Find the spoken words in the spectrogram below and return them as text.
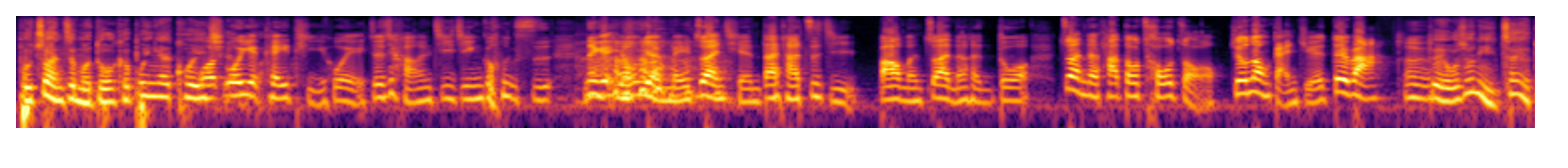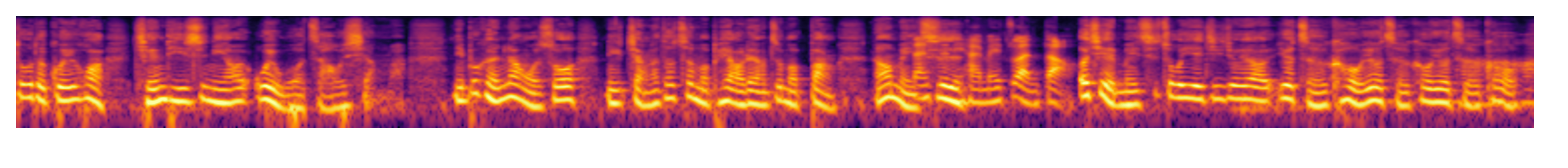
不赚这么多，可不应该亏钱。我我也可以体会，就是好像基金公司那个永远没赚钱，但他自己。把我们赚的很多，赚的他都抽走，就那种感觉，对吧？嗯，对，我说你再多的规划，前提是你要为我着想嘛，你不可能让我说你讲的都这么漂亮，这么棒，然后每次你还没赚到，而且每次做业绩就要又折扣，又折扣，又折扣，哦、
